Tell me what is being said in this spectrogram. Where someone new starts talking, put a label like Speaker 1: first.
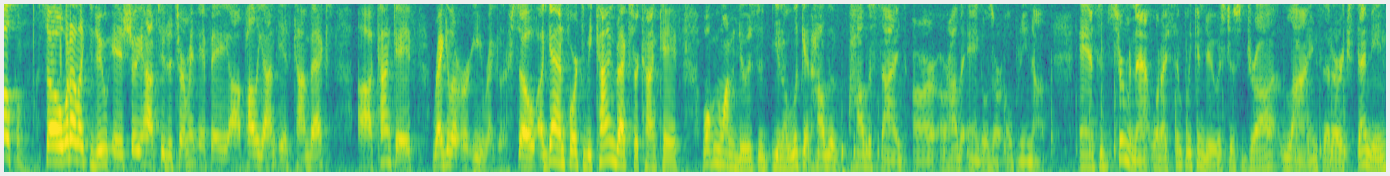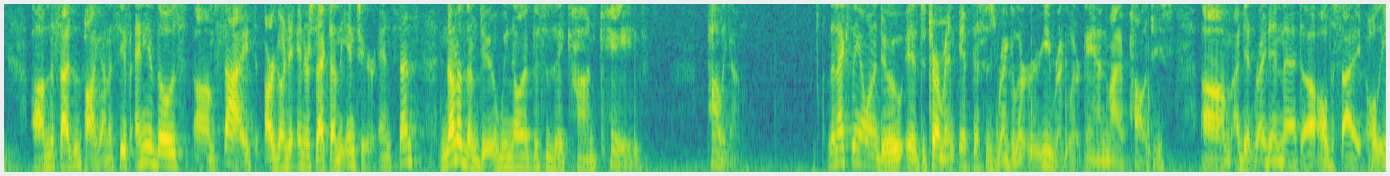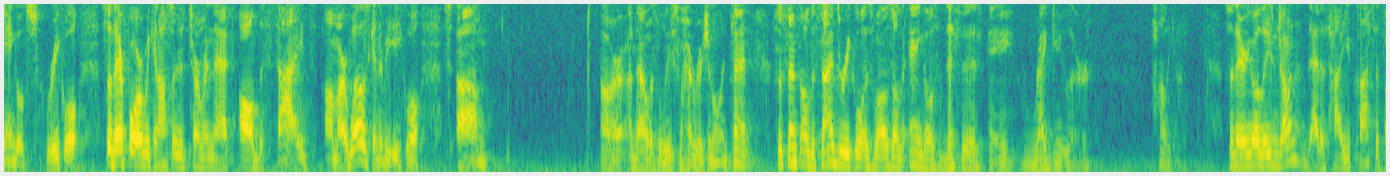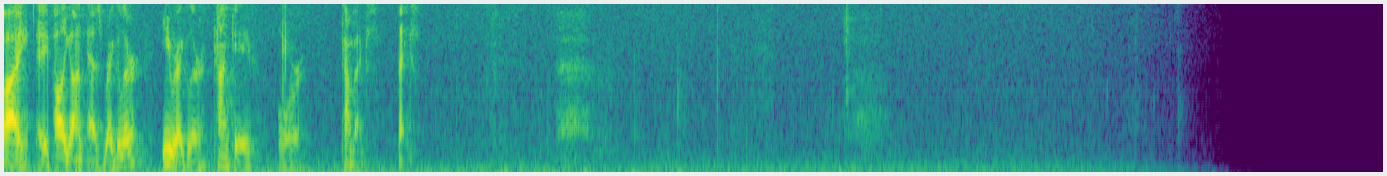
Speaker 1: Welcome. So what I'd like to do is show you how to determine if a uh, polygon is convex, uh, concave, regular, or irregular. So again, for it to be convex or concave, what we want to do is to you know look at how the how the sides are or how the angles are opening up. And to determine that, what I simply can do is just draw lines that are extending um, the sides of the polygon and see if any of those um, sides are going to intersect on the interior. And since none of them do, we know that this is a concave polygon. The next thing I want to do is determine if this is regular or irregular. And my apologies. Um, I didn't write in that uh, all the side, all the angles were equal. So therefore, we can also determine that all the sides um, are well is going to be equal. Um, or that was at least my original intent. So since all the sides are equal as well as all the angles, this is a regular polygon. So there you go, ladies and gentlemen. That is how you classify a polygon as regular, irregular, concave, or convex. Thanks.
